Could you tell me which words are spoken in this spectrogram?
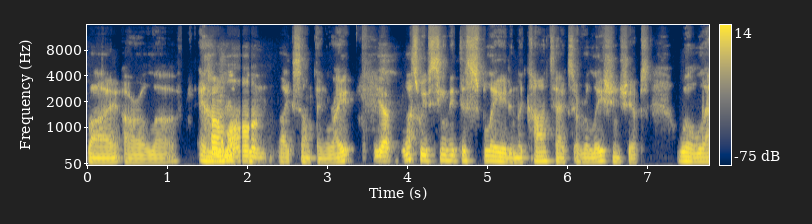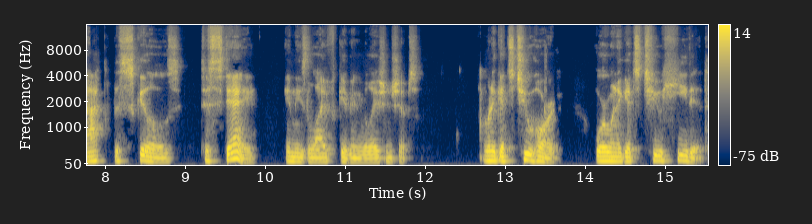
by our love. And Come on. like something, right? Yep. Unless we've seen it displayed in the context of relationships, we'll lack the skills to stay in these life giving relationships when it gets too hard or when it gets too heated,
